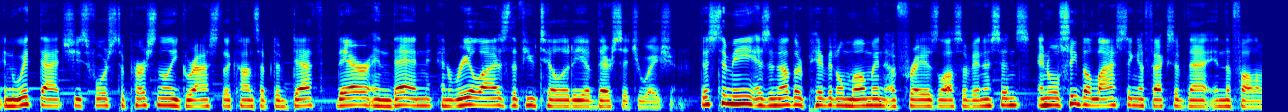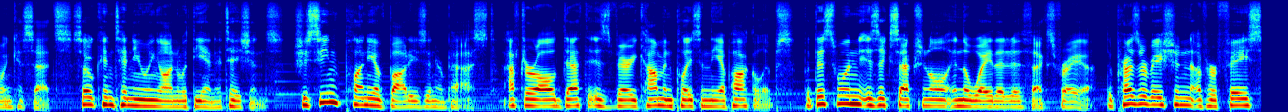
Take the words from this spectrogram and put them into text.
and with that, she's forced to personally grasp the concept of death there and then and realize the futility of their situation. This to me is another pivotal moment of Freya's loss of innocence, and we'll see the lasting effects of that in the following cassettes. So continuing on with the annotations. She's seen plenty of bodies in her past. After all, death is very commonplace in the apocalypse, but this one is exceptional in the way that it affects Freya. The preservation of her face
